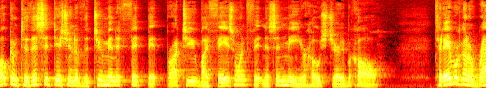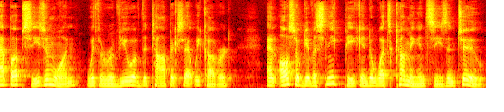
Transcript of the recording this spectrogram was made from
Welcome to this edition of the 2 Minute Fitbit brought to you by Phase 1 Fitness and me, your host, Jerry Bacall. Today we're going to wrap up Season 1 with a review of the topics that we covered and also give a sneak peek into what's coming in Season 2.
